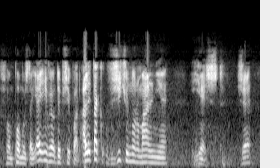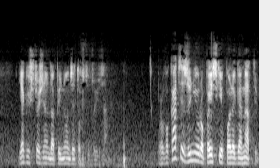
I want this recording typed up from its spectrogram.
chcą pomóc. Ja nie tym przykład, ale tak w życiu normalnie jest, że jak już ktoś nam da pieniądze, to chce coś zamian. Prowokacja z Unii Europejskiej polega na tym,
